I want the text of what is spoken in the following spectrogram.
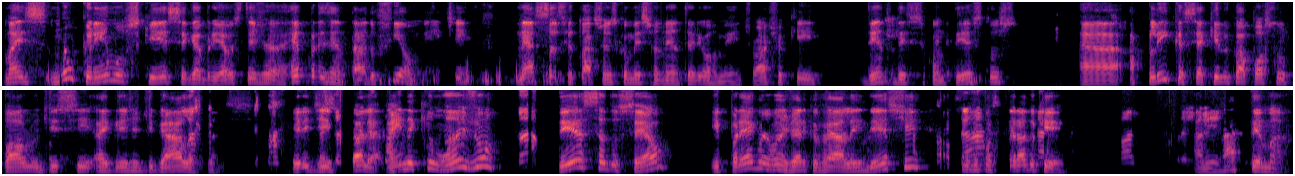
mas não cremos que esse Gabriel esteja representado fielmente nessas situações que eu mencionei anteriormente. Eu acho que dentro desses contextos aplica-se aquilo que o apóstolo Paulo disse à igreja de Gálatas. Ele disse: Olha, ainda que um anjo desça do céu e pregue um evangelho que vai além deste, seja considerado o quê? Anátema.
